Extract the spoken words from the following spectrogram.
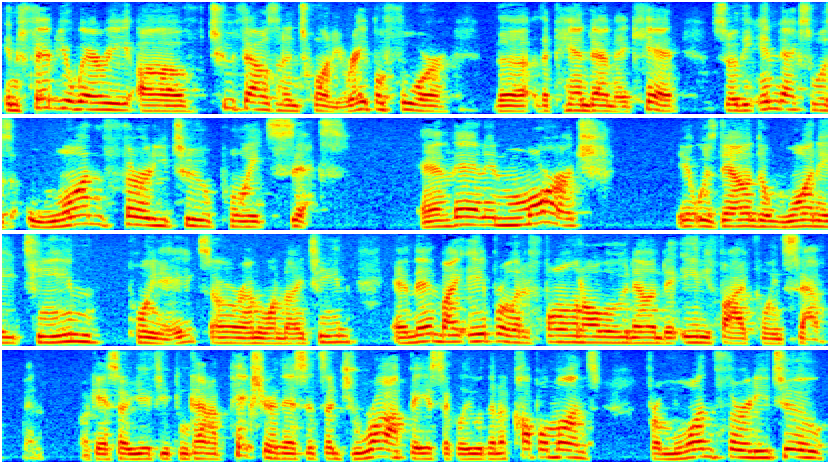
In February of 2020, right before the, the pandemic hit, so the index was 132.6. And then in March, it was down to 118.8, so around 119. And then by April, it had fallen all the way down to 85.7. Okay, so if you can kind of picture this, it's a drop basically within a couple months from 132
